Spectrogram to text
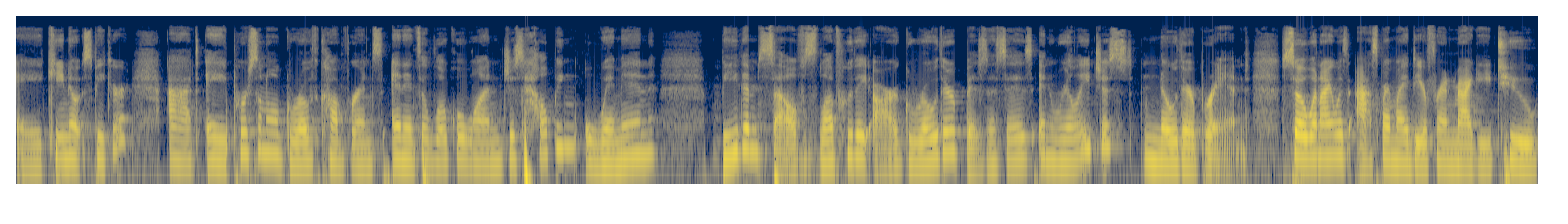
a keynote speaker at a personal growth conference, and it's a local one, just helping women be themselves, love who they are, grow their businesses, and really just know their brand. So, when I was asked by my dear friend Maggie to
